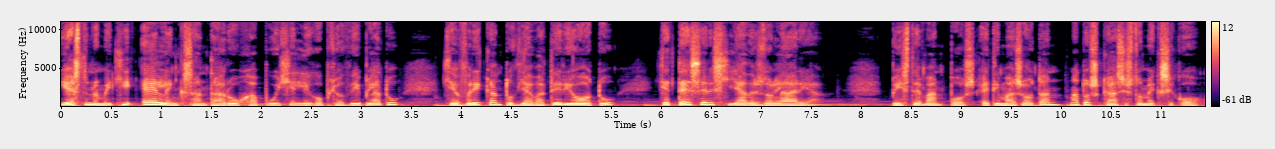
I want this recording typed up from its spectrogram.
Οι αστυνομικοί έλεγξαν τα ρούχα που είχε λίγο πιο δίπλα του και βρήκαν το διαβατήριό του και 4.000 δολάρια. Πίστευαν πως ετοιμαζόταν να το σκάσει στο Μεξικό.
